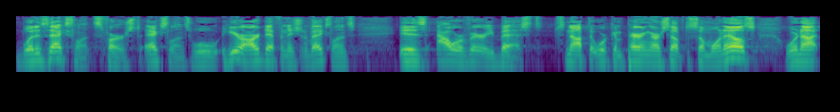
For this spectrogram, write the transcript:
What is excellence first? Excellence. Well, here our definition of excellence is our very best. It's not that we're comparing ourselves to someone else. We're not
